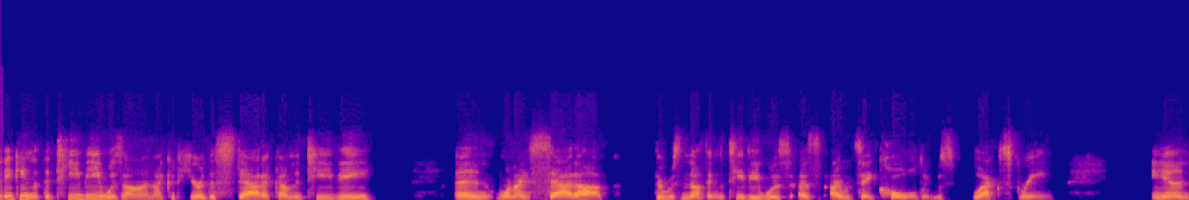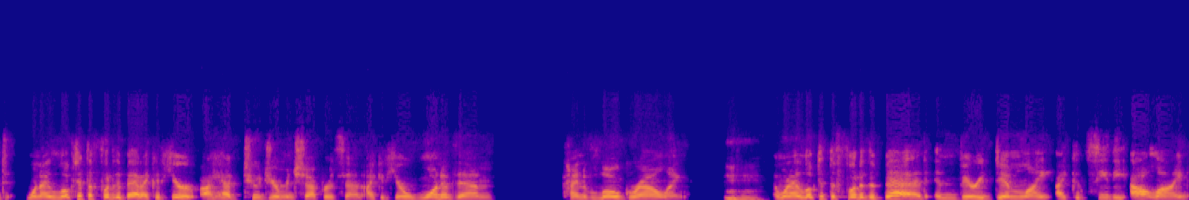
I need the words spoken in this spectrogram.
thinking that the TV was on. I could hear the static on the TV, and when I sat up, there was nothing. The TV was, as I would say, cold. It was black screen. And when I looked at the foot of the bed, I could hear, I had two German Shepherds then. I could hear one of them kind of low growling. hmm And when I looked at the foot of the bed in very dim light, I could see the outline.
